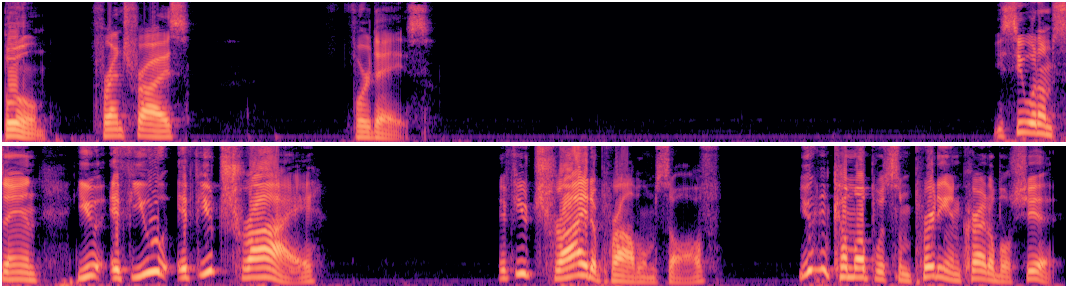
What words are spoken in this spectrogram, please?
Boom. French fries for days. You see what I'm saying? You if you if you try if you try to problem solve, you can come up with some pretty incredible shit.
